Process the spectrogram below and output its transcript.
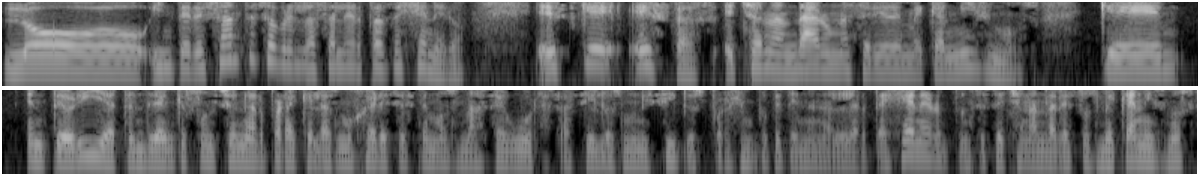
Lo interesante sobre las alertas de género es que estas echan a andar una serie de mecanismos que en teoría tendrían que funcionar para que las mujeres estemos más seguras. Así los municipios, por ejemplo, que tienen alerta de género, entonces echan a andar estos mecanismos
